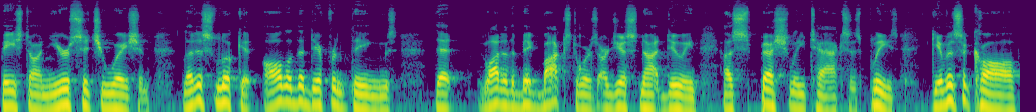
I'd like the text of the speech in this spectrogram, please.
based on your situation. Let us look at all of the different things that a lot of the big box stores are just not doing, especially taxes. Please give us a call.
